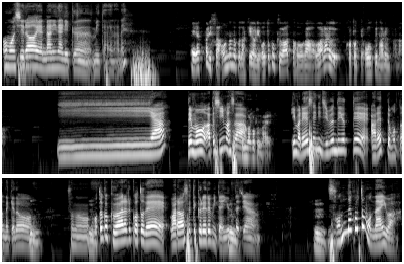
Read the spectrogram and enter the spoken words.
面白い何々くんみたいなねえやっぱりさ、女の子だけより男加わった方が笑うことって多くなるんかな？いやでも私今そんさなことない。今冷静に自分で言って、あれって思ったんだけど、うん。その、うん男加わることで笑わせてくれるみたいに言ったじゃん。うん。そんなこともないわ。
